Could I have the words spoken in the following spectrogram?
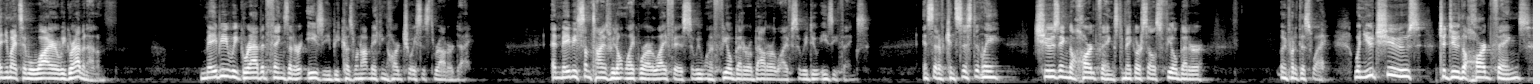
And you might say, well, why are we grabbing at them? Maybe we grab at things that are easy because we're not making hard choices throughout our day. And maybe sometimes we don't like where our life is, so we want to feel better about our life, so we do easy things. Instead of consistently choosing the hard things to make ourselves feel better, let me put it this way when you choose to do the hard things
